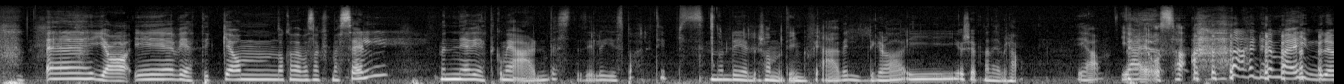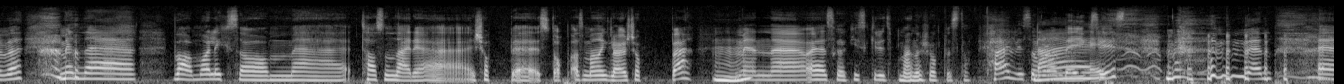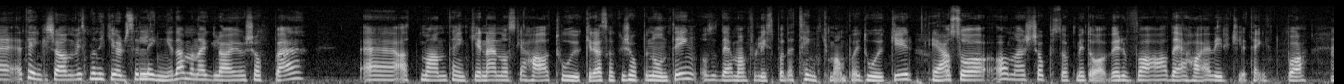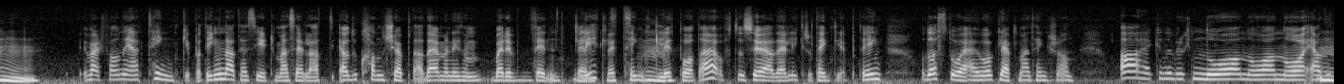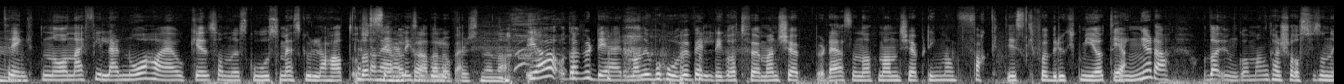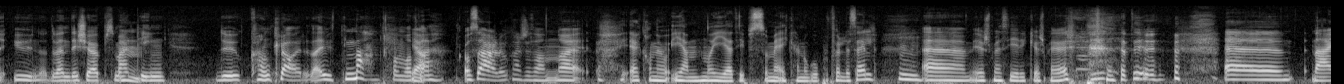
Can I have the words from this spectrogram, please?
Eh, ja, jeg vet ikke om Nå kan jeg bare snakke for meg selv. Men jeg vet ikke om jeg er den beste til å gi sparetips når det gjelder sånne ting. For jeg er veldig glad i å kjøpe meg det jeg vil ha. Ja, jeg også er det, må jeg innrømme. Men eh, hva med å liksom eh, ta sånn der eh, shoppestopp? Altså, man er glad i å shoppe. Mhm. Men, eh, og jeg skal ikke skryte på meg noe shoppestopp her, hvis var det gikk sist. Men, men eh, jeg tenker sånn, hvis man ikke gjør det så lenge, da, man er glad i å shoppe, eh, at man tenker nei, nå skal jeg ha to uker, jeg skal ikke shoppe noen ting, og så det man får lyst på, det tenker man på i to uker. Ja. Og så, å, nå er shoppestoppet mitt over, hva det har jeg virkelig tenkt på? Mm. I hvert fall når jeg tenker på ting, da, at jeg sier til meg selv at ja, du kan kjøpe deg det, men liksom bare vent. Vent litt. Tenk Mm. litt på det. Ofte så gjør jeg det, jeg liker å tenke litt på ting. Og da står jeg jo og kler på meg og tenker sånn ah, jeg kunne brukt den nå, nå, nå. Jeg hadde Mm. trengt den nå. Nei, filler'n, nå har jeg jo ikke sånne sko som jeg skulle hatt. Og da sånn ser jeg liksom behovet. Ja, og da vurderer man jo behovet veldig godt før man kjøper det, sånn at man kjøper ting man faktisk får brukt mye og Ja. trenger, da. Og da unngår man kanskje også sånne unødvendige kjøp som er Mm. ting du kan klare deg uten, da, på en måte. Ja. Og så er det jo kanskje sånn er, Jeg kan jo igjen nå gi et tips som jeg ikke er noe god på å følge selv. Mm. Uh, gjør som jeg sier, ikke gjør som jeg gjør. uh, nei,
